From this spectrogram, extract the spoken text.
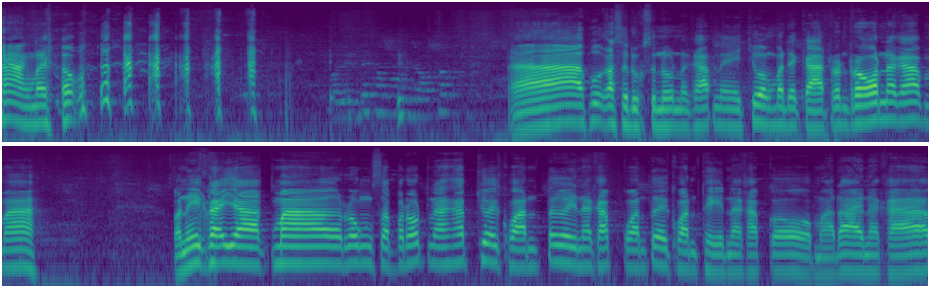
ห้างนะครับ อ่าพูดกันสนุกสนุกนะครับ ในช่วงบรรยากาศร้อนๆนะครับมา วันนี้ใครอยากมาลงสับปะรดนะครับ ช่วยควานเต้ยนะครับ ควานเต้ยควานเทนนะครับ ก็มาได้นะครับ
